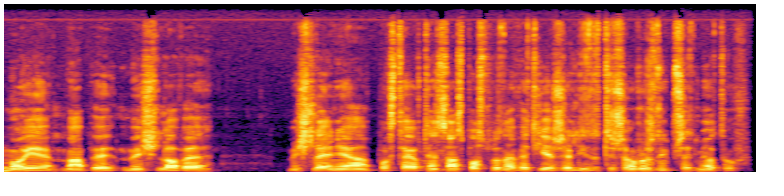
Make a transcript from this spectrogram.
moje mapy myślowe, myślenia powstają w ten sam sposób, nawet jeżeli dotyczą różnych przedmiotów.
